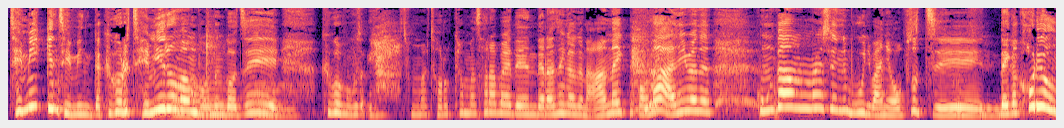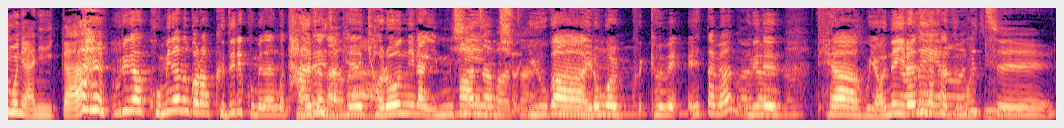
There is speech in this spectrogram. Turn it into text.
재미있긴 재미니까 그거를 재미로만 어, 보는 거지 그걸 보고서 야 정말 저렇게 한번 살아봐야 되는데라는 생각은 안 했거나 아니면은 공감할 수 있는 부분이 많이 없었지 그렇지. 내가 커리어 우먼이 아니니까 우리가 고민하는 거랑 그들이 고민하는 건 다르잖아. 다르잖아. 걔는 결혼이랑 임신, 맞아, 맞아. 추- 육아 이런 걸 그- 겸했다면 우리는 대학, 뭐 연애 이런 생각하는 거지. 그치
